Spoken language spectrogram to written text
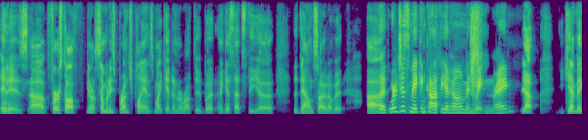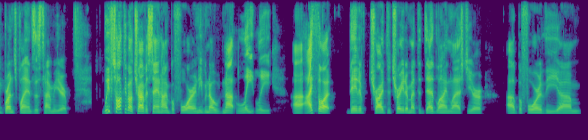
It is. Uh, first off, you know somebody's brunch plans might get interrupted, but I guess that's the uh, the downside of it. Uh, Look, we're just making coffee at home and waiting, right? yep. You can't make brunch plans this time of year. We've talked about Travis Sanheim before, and even though not lately, uh, I thought they'd have tried to trade him at the deadline last year uh, before the um,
